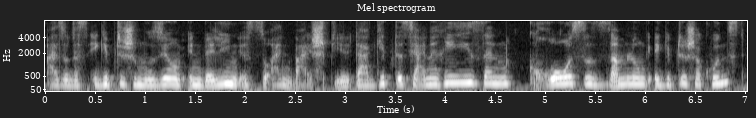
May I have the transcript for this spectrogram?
Also das Ägyptische Museum in Berlin ist so ein Beispiel. Da gibt es ja eine riesengroße Sammlung ägyptischer Kunst,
